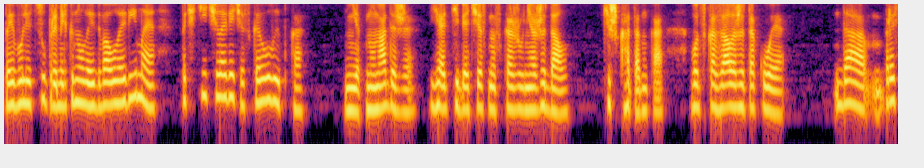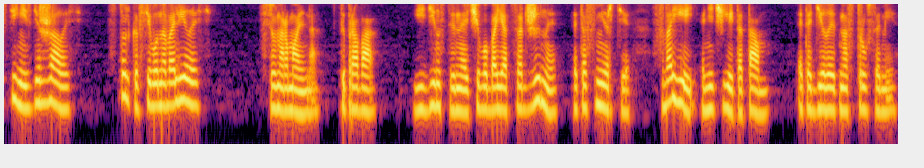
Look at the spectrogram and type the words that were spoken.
По его лицу промелькнула едва уловимая, почти человеческая улыбка. «Нет, ну надо же, я от тебя, честно скажу, не ожидал. Кишка тонка». Вот сказала же такое. Да, прости, не сдержалась. Столько всего навалилось. Все нормально, ты права. Единственное, чего боятся джины, это смерти. Своей, а не чьей-то там. Это делает нас трусами.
